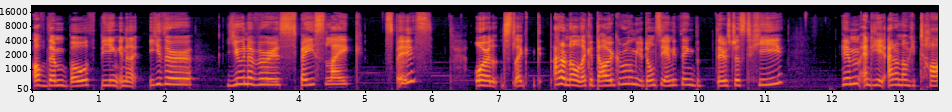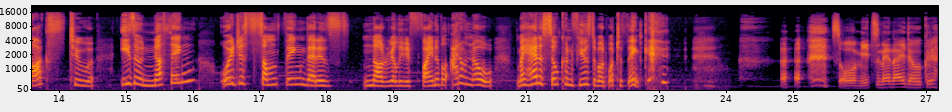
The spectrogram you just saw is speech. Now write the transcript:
of them both being in a either universe space like space or just like I don't know, like a dark room, you don't see anything, but there's just he him and he I don't know, he talks to either nothing or just something that is not really definable. I don't know. My head is so confused about what to think. そう見つめないでおくれ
